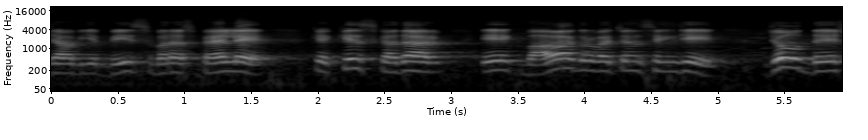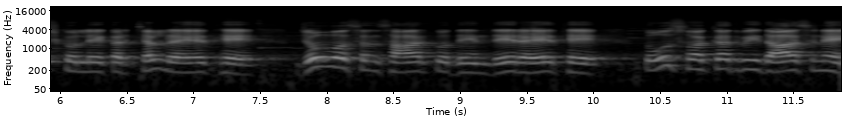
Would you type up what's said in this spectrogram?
जब ये 20 बरस पहले कि किस कदर एक बाबा गुरुवचन सिंह जी जो उद्देश्य को लेकर चल रहे थे, जो वो संसार को देन दे रहे थे तो उस वक़्त भी दास ने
